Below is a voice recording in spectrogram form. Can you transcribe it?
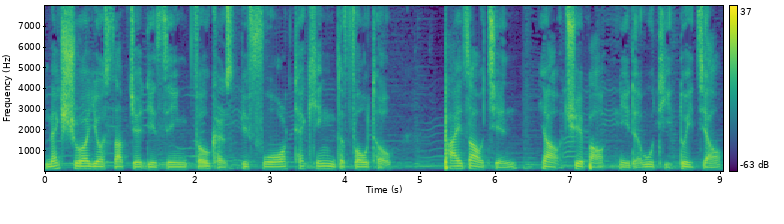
Make sure your subject is in focus before taking the photo. 拍照前要确保你的物体对焦。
